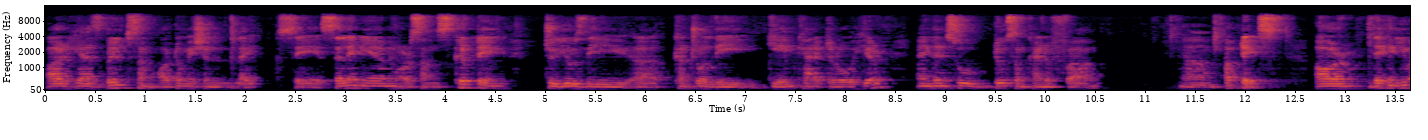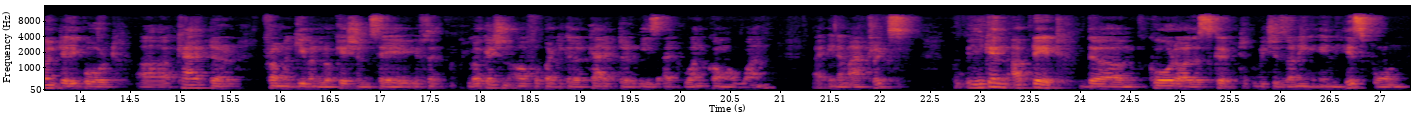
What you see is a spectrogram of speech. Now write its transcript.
or he has built some automation like, say, Selenium or some scripting to use the uh, control the game character over here and then so do some kind of uh, um, updates or they can even teleport a character from a given location say if the location of a particular character is at 1 comma 1 uh, in a matrix he can update the um, code or the script which is running in his phone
